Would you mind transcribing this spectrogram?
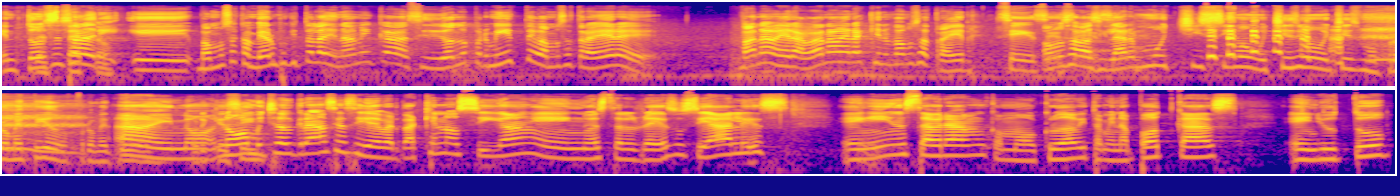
Entonces, Respeto. Adri, eh, vamos a cambiar un poquito la dinámica. Si Dios lo permite, vamos a traer. eh, van a ver, van a ver a quiénes vamos a traer. Sí, sí, vamos sí, a vacilar sí. muchísimo, muchísimo, muchísimo. Prometido, prometido. Ay, no, no, muchas gracias y de verdad que nos sigan en nuestras redes sociales, en Instagram como Cruda Vitamina Podcast, en YouTube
